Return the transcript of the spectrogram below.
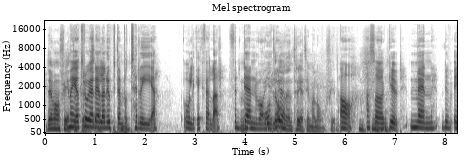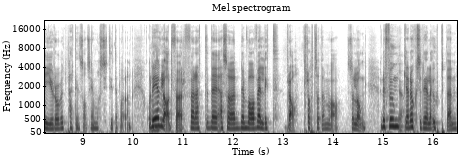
Det var en fet Men jag tror jag delade upp den på Mm. tre olika kvällar. För Mm. den var ju Återigen lång. en tre timmar lång film. Ja, alltså gud. Men det är ju Robert Pattinson så jag måste titta på den. Och det är jag glad för, för att det, alltså, den var väldigt bra, trots att den var så lång. Det funkade också att dela upp den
